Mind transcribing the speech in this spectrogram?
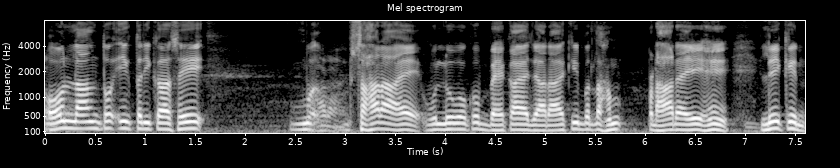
ऑनलाइन तो एक तरीका से सहारा है। वो लोगों को बहकाया जा रहा है कि मतलब हम पढ़ा रहे हैं। लेकिन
